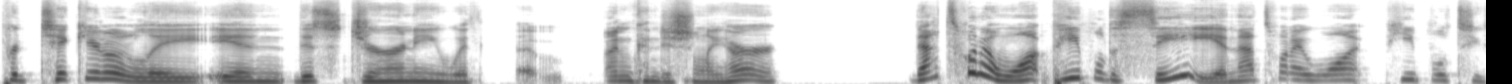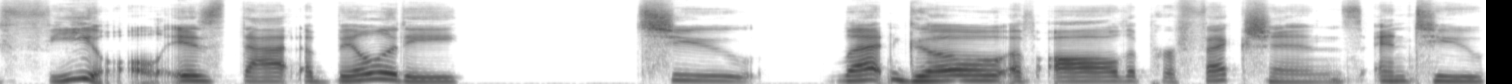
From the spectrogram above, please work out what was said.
particularly in this journey with uh, unconditionally her that's what I want people to see. And that's what I want people to feel is that ability to let go of all the perfections and to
